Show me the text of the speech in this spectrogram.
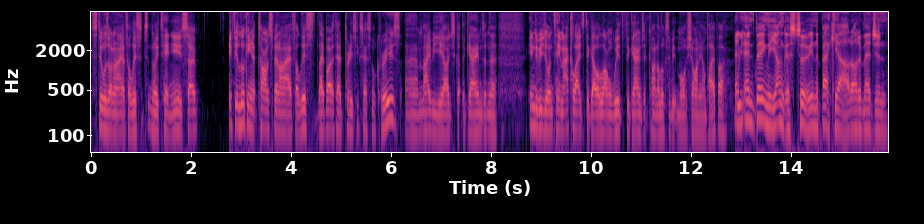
still was on an AFL list for t- nearly ten years. So if you're looking at time spent on AFL lists, they both had pretty successful careers. Um, maybe, yeah, I just got the games and the individual and team accolades to go along with the games that kind of looks a bit more shiny on paper. And, and being the youngest too in the backyard, I'd imagine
